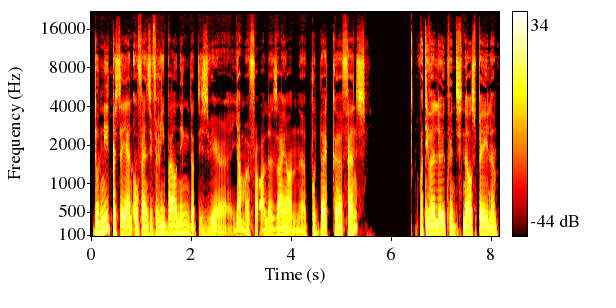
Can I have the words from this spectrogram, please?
Doet niet per se aan offensive rebounding. Dat is weer eh, jammer voor alle Zion eh, putback eh, fans. Wat hij wel leuk vindt is snel spelen.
